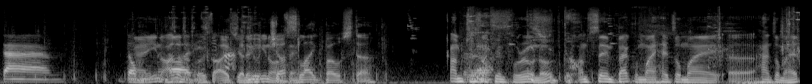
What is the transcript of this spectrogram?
Damn. Yeah, Don't you know, be I love naughty. Boaster Ice. You know, You're know what I'm just like Boaster. I'm just like him for real, no? I'm sitting back with my heads on my uh, hands on my head.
